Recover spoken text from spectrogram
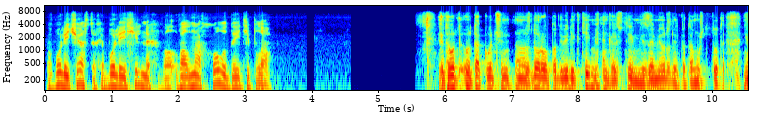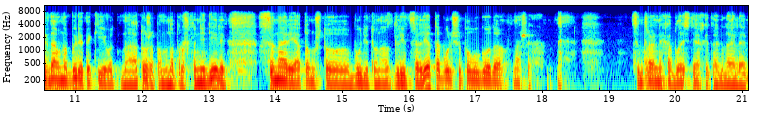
в более частых и более сильных волнах холода и тепла. Это вот, вот так очень э, здорово подвели к теме, Гольфстрим не замерзнет, потому что тут недавно были такие вот, на, тоже, по-моему, на прошлой неделе сценарии о том, что будет у нас длиться лето больше полугода в наших центральных областях и так далее.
